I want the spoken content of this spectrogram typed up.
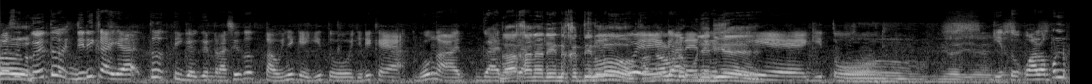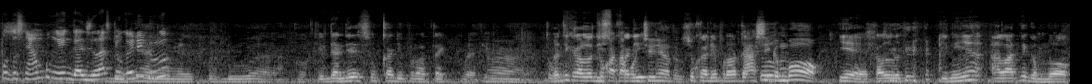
maksud gue tuh jadi kayak tuh tiga generasi tuh taunya kayak gitu. Jadi kayak gue nggak nggak ada nggak akan ada yang deketin lo gue, karena lo udah ada yang punya deketin dia Iya gitu. oh iya iya iya. Gitu. Walaupun putus nyambung ya nggak jelas juga dia dulu. milik berdua Gokil. dan dia suka diprotek berarti Nah, tuh. berarti kalau disuka kata di, kuncinya tuh. suka diprotek Kasih tuh- gembok. Iya, kalau ininya alatnya gembok,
